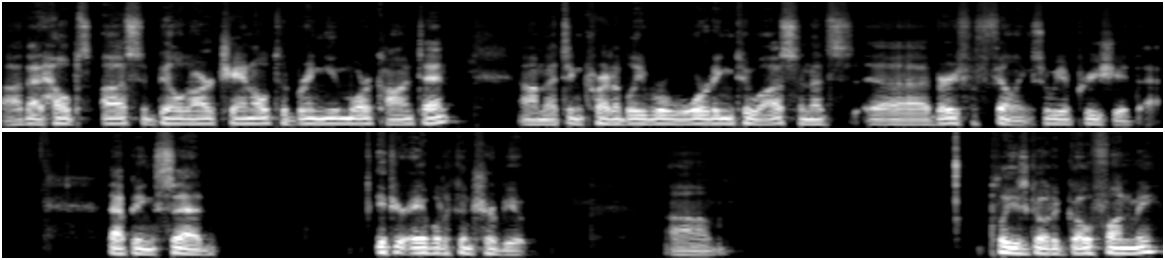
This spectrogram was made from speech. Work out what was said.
Uh, that helps us build our channel to bring you more content. Um, that's incredibly rewarding to us and that's uh, very fulfilling. So we appreciate that. That being said, if you're able to contribute, um, please go to GoFundMe.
